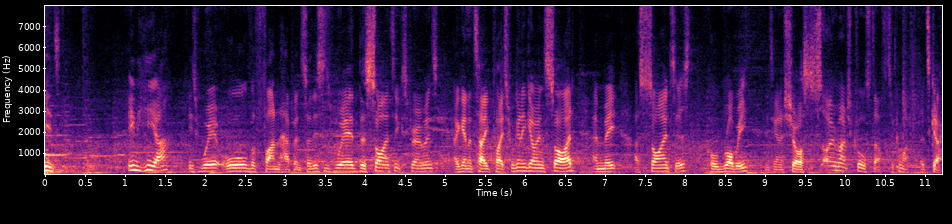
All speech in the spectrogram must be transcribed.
kids, in here is where all the fun happens. So this is where the science experiments are going to take place. We're going to go inside and meet a scientist called Robbie. He's going to show us so much cool stuff. So come on, let's go.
